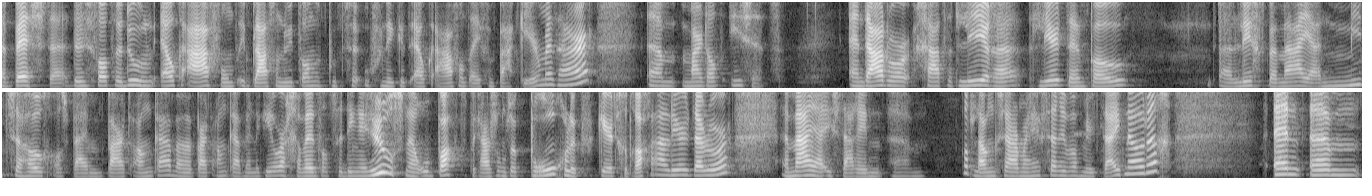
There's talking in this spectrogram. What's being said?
het beste. Dus wat we doen, elke avond, in plaats van nu tanden poetsen, oefen ik het elke avond even een paar keer met haar. Um, maar dat is het. En daardoor gaat het leren, het leertempo, uh, ligt bij Maya niet zo hoog als bij mijn paard Anka. Bij mijn paard Anka ben ik heel erg gewend dat ze dingen heel snel oppakt. Dat ik haar soms ook per ongeluk verkeerd gedrag aanleer daardoor. En Maya is daarin um, wat langzamer, heeft daarin wat meer tijd nodig. En um,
